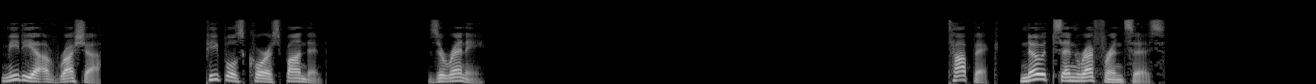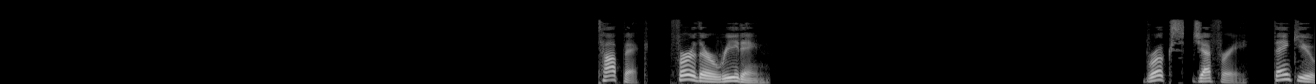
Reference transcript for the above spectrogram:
Media of Russia. People's correspondent. Zareni Topic. Notes and references Topic. Further reading Brooks, Jeffrey. Thank you,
